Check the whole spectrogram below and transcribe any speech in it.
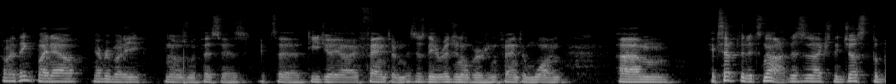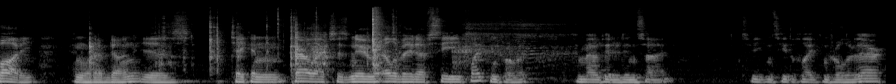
So I think by now everybody knows what this is. It's a DJI Phantom. This is the original version, Phantom 1. Um, except that it's not. This is actually just the body. And what I've done is taken Parallax's new Elev8-FC flight controller and mounted it inside. So you can see the flight controller there.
